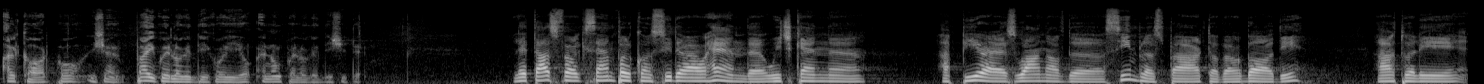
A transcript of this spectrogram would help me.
al corpo, dicendo fai quello che dico io e non quello che dici te. Let us, for example, consider our hand, uh, which can uh, appear as one of the simplest part of our body. Actually,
